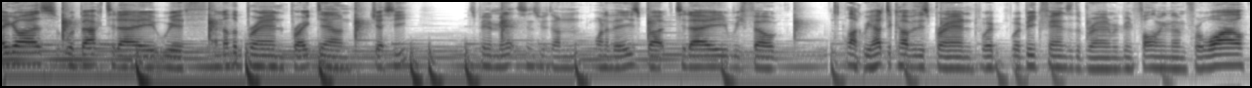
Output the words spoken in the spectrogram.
Hey guys, we're back today with another brand breakdown. Jesse, it's been a minute since we've done one of these, but today we felt like we had to cover this brand. We're, we're big fans of the brand. We've been following them for a while,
